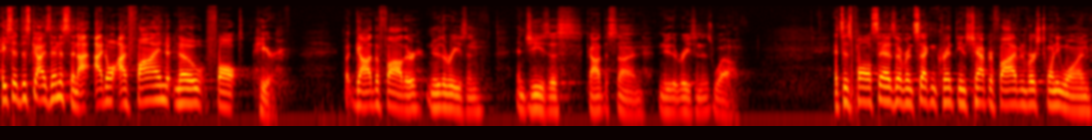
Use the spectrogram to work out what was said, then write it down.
He said, This guy's innocent. I, I, don't, I find no fault here. But God the Father knew the reason, and Jesus, God the Son, knew the reason as well. It's as Paul says over in 2 Corinthians chapter 5 and verse 21.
